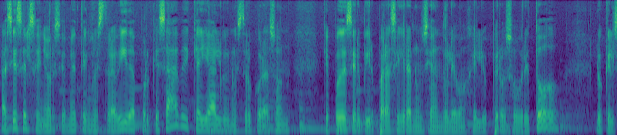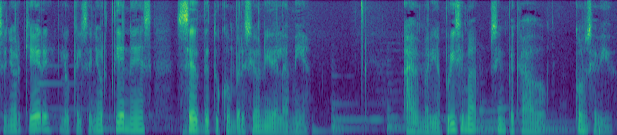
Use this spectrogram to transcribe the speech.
Así es el Señor, se mete en nuestra vida porque sabe que hay algo en nuestro corazón que puede servir para seguir anunciando el Evangelio, pero sobre todo, lo que el Señor quiere, lo que el Señor tiene es sed de tu conversión y de la mía. Ave María Purísima, sin pecado concebido.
